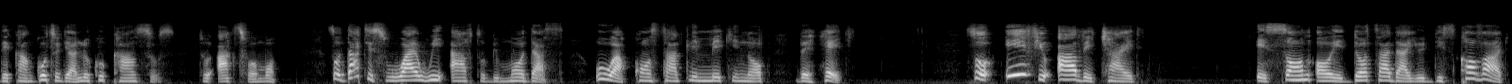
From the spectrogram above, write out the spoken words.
they can go to their local councils to ask for more. So that is why we have to be mothers who are constantly making up the hedge. So if you have a child a son or a daughter that you discovered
